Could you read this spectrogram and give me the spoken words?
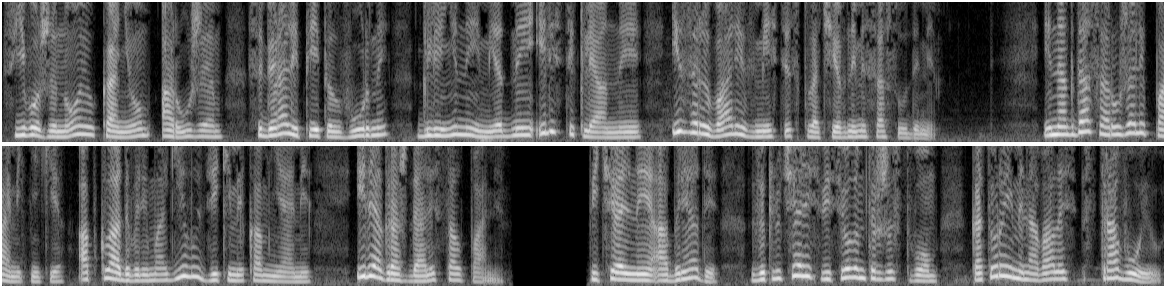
с его женою, конем, оружием, собирали пепел в урны, глиняные, медные или стеклянные, и зарывали вместе с плачевными сосудами. Иногда сооружали памятники, обкладывали могилу дикими камнями или ограждали столпами. Печальные обряды заключались веселым торжеством, которое именовалось «стравою»,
